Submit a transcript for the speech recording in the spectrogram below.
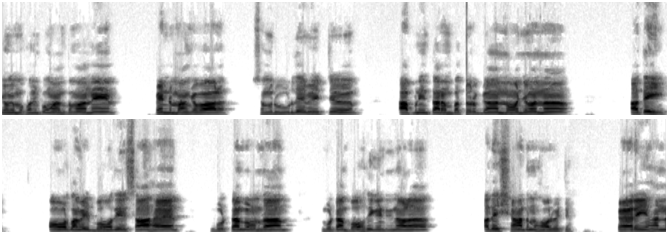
ਕਿਉਂਕਿ ਮੁੱਖ ਮੰਤਰੀ ਭਗਵੰਤ ਮਾਨ ਨੇ ਪਿੰਡ ਮੰਗਵਾਲ, ਸੰਗਰੂਰ ਦੇ ਵਿੱਚ ਆਪਣੀ ਧਰਮ ਬਜ਼ੁਰਗਾਂ, ਨੌਜਵਾਨਾਂ ਅਤੇ ਔਰਤਾਂ ਵਿੱਚ ਬਹੁਤ ਹੀ ਉਤਸ਼ਾਹ ਹੈ ਵੋਟਾਂ ਪਾਉਣ ਦਾ। ਵੋਟਾਂ ਬਹੁਤ ਹੀ ਗਿਣਤੀ ਨਾਲ ਅਤੇ ਸ਼ਾਂਤ ਮਾਹੌਲ ਵਿੱਚ ਪੈ ਰਹੇ ਹਨ।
